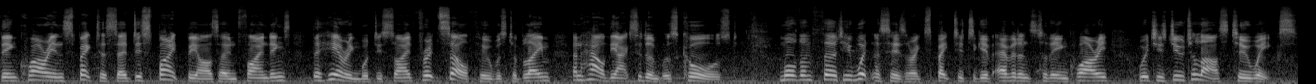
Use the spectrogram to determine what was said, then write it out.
The inquiry inspector said despite BR's own findings, the hearing would decide for itself who was to blame and how the accident was caused. More than 30 witnesses are expected to give evidence to the inquiry, which is due to last two weeks.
